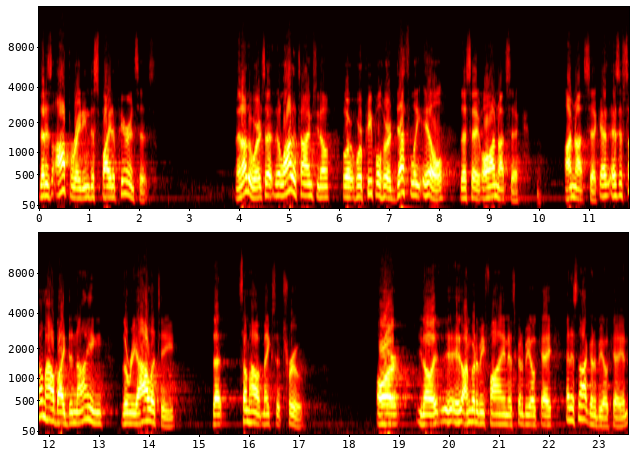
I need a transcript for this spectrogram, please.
that is operating despite appearances. In other words, there are a lot of times, you know, where, where people who are deathly ill, they say, Oh, I'm not sick. I'm not sick. As, as if somehow by denying the reality that somehow it makes it true. Or, you know, it, it, I'm going to be fine, it's going to be okay, and it's not going to be okay. And,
